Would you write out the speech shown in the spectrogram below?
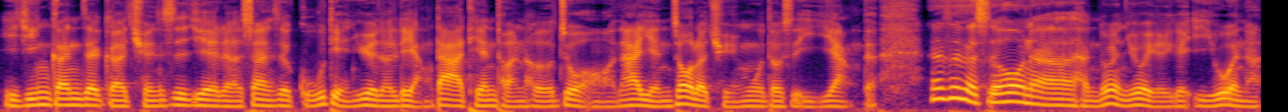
已经跟这个全世界的算是古典乐的两大天团合作哦。那演奏的曲目都是一样的。那这个时候呢，很多人就会有一个疑问啊，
